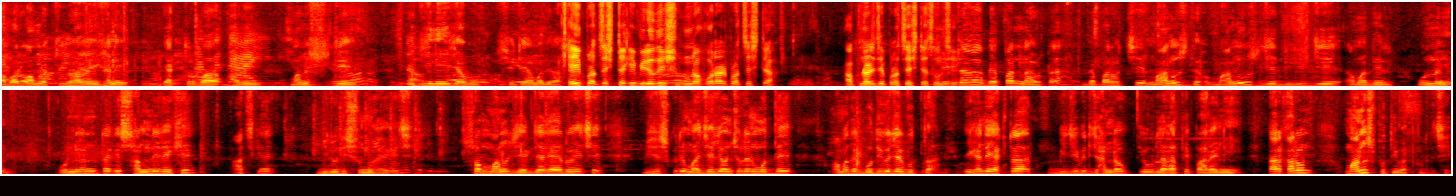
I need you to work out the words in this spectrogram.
আবারও আমরা কীভাবে এখানে একতরফাভাবে মানুষকে এগিয়ে নিয়ে যাব সেটাই আমাদের আশা। এই প্রচেষ্টা কি বিরোধী শূন্য করার প্রচেষ্টা? আপনার যে প্রচেষ্টা চলছে। এটা ব্যাপার না ওটা। ব্যাপার হচ্ছে মানুষ দেখো মানুষ যে দিদির যে আমাদের উন্নয়ন উন্নয়নটাকে সামনে রেখে আজকে বিরোধী শূন্য হয়ে গেছে। সব মানুষ এক জায়গায় রয়েছে বিশেষ করে মাঝালি অঞ্চলের মধ্যে আমাদের বদিগজের বুত্তা। এখানে একটা বিজেপির ঝান্ডাও কেউ লাগাতে পারেনি। তার কারণ মানুষ প্রতিবাদ করেছে।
